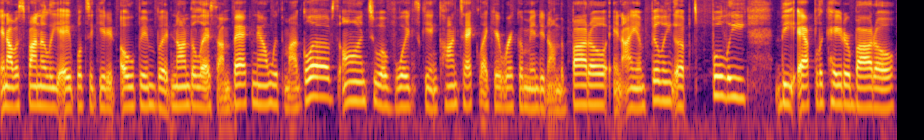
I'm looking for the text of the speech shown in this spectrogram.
And I was finally able to get it open. But nonetheless, I'm back now with my gloves on to avoid skin contact like it recommended on the bottle. And I am filling up fully the applicator bottle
